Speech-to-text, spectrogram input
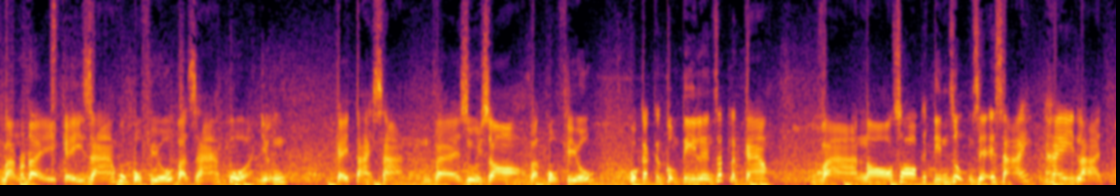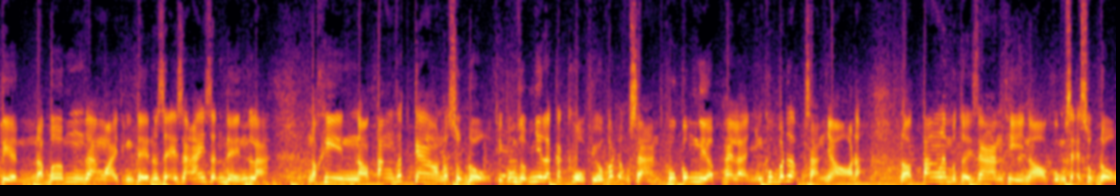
Và nó đẩy cái giá của cổ phiếu và giá của những cái tài sản về rủi ro và cổ phiếu của các cái công ty lên rất là cao và nó do cái tín dụng dễ dãi hay là tiền nó bơm ra ngoài kinh tế nó dễ dãi dẫn đến là nó khi nó tăng rất cao, nó sụp đổ thì cũng giống như là các cổ phiếu bất động sản, khu công nghiệp hay là những khu bất động sản nhỏ đó, nó tăng lên một thời gian thì nó cũng sẽ sụp đổ.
